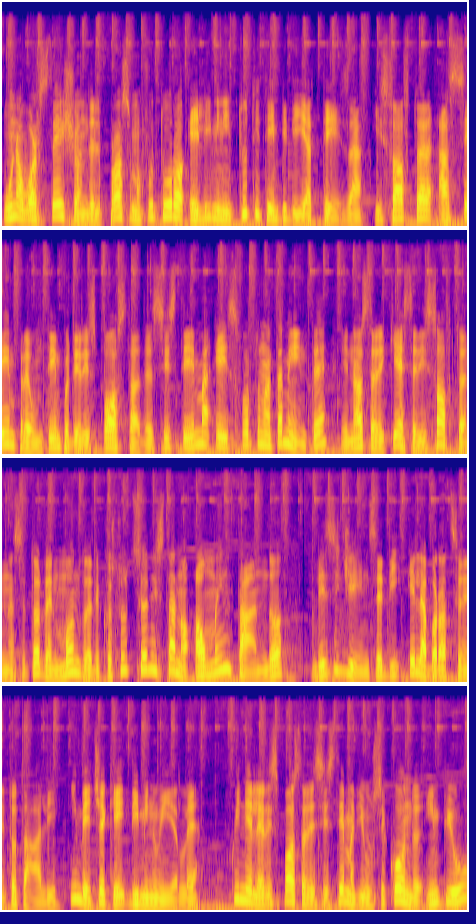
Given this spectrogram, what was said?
una workstation del prossimo futuro elimini tutti i tempi di attesa. Il software ha sempre un tempo di risposta del sistema e sfortunatamente le nostre richieste di software nel settore del mondo delle costruzioni stanno aumentando le esigenze di elaborazioni totali invece che diminuirle quindi le risposte del sistema di un secondo in più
